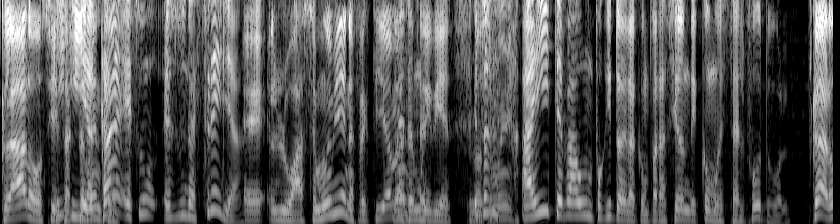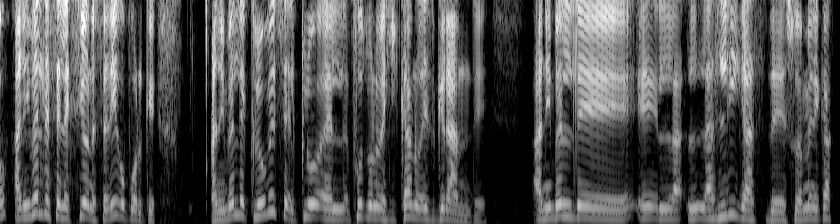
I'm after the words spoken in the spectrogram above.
Claro, sí, Y- y, exactamente. acá es, un, es una estrella. Eh, lo hace muy bien, Lo efectivamente. hace muy bien. Lo hace Entonces, muy bien. ahí te va un poquito de la comparación de cómo está el fútbol. Claro. A nivel de selecciones, te digo, porque a nivel de clubes, el, club, el fútbol mexicano es grande. A nivel de eh, la- las ligas de Sudamérica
